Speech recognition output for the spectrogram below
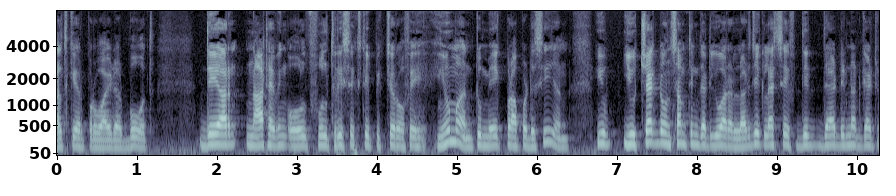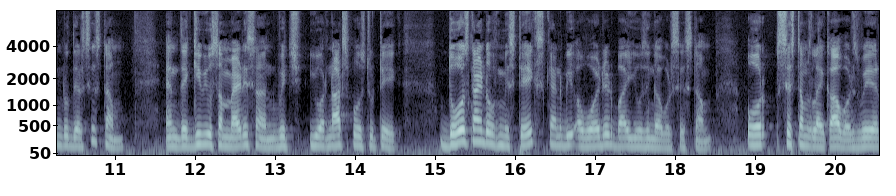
healthcare provider, both? They are not having all full 360 picture of a human to make proper decision. You you checked on something that you are allergic. Let's say if did, that did not get into their system, and they give you some medicine which you are not supposed to take. Those kind of mistakes can be avoided by using our system or systems like ours where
